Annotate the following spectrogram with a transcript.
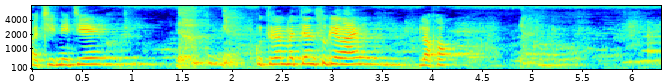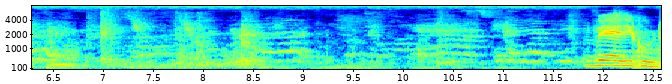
પછી નીચે કૂતરાના બચ્ચાને શું કહેવાય? લખો. વેરી ગુડ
